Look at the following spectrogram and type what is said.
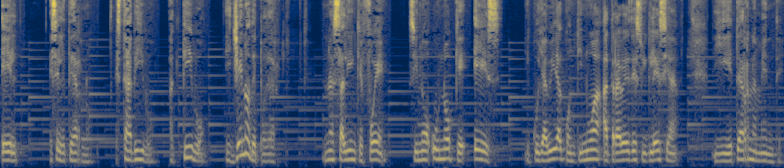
Él es el eterno, está vivo, activo y lleno de poder. No es alguien que fue, sino uno que es y cuya vida continúa a través de su iglesia y eternamente.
